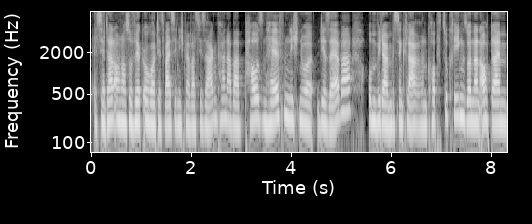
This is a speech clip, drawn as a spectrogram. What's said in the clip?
es ja dann auch noch so wirkt, oh Gott, jetzt weiß ich nicht mehr, was sie sagen kann. Aber Pausen helfen nicht nur dir selber, um wieder ein bisschen klareren Kopf zu kriegen, sondern auch deinem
